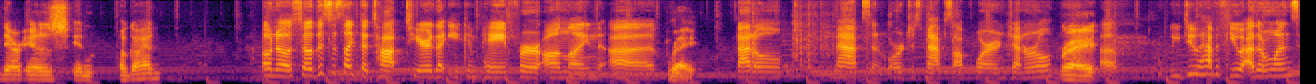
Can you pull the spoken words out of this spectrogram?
there is in. Oh, go ahead. Oh no, so this is like the top tier that you can pay for online uh Right. battle maps and or just map software in general. Right. We do have a few other ones.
